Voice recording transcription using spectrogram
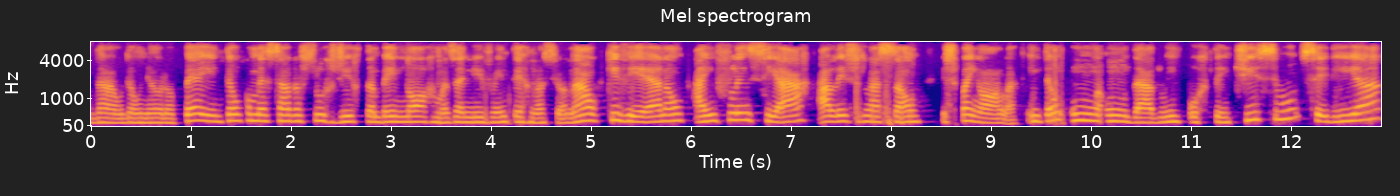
da, da União Europeia, então começaram a surgir também normas a nível internacional que vieram a influenciar a legislação espanhola. Então, um, um dado importantíssimo seria,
